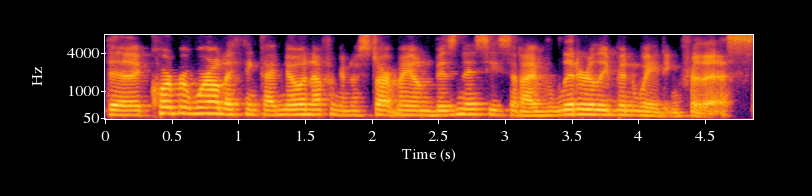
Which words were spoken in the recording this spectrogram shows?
the corporate world. I think I know enough. I'm going to start my own business. He said, I've literally been waiting for this.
